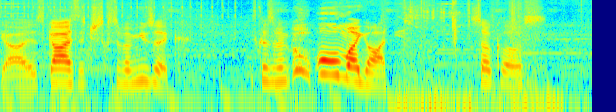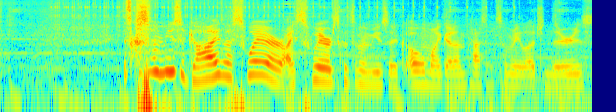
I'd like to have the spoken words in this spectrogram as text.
guys. Guys, it's just because of a music. It's because of. Oh my god. So close. It's because of a music, guys. I swear. I swear it's because of a music. Oh my god, I'm passing so many legendaries.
